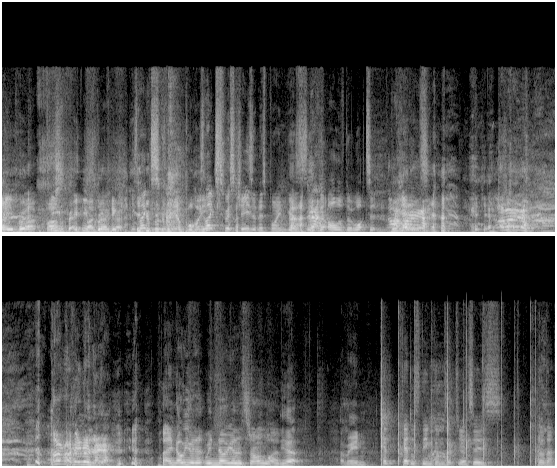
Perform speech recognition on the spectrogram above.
Okay. you pro- but- but- you- you but- proving- but- He's like proving a point. he's like Swiss cheese at this point because of the- all of the what's it. I know you're. The, we know you're the strong one. Yeah. I mean, Ket- Kettlestein comes up to you and says, "Well done."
